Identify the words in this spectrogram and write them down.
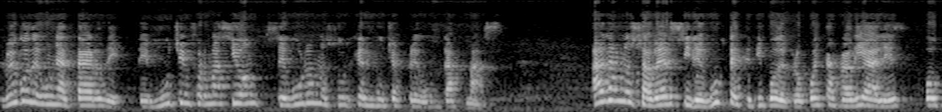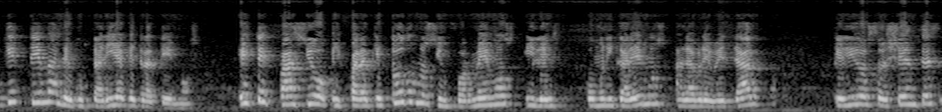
luego de una tarde de mucha información, seguro nos surgen muchas preguntas más. Háganos saber si les gusta este tipo de propuestas radiales o qué temas les gustaría que tratemos. Este espacio es para que todos nos informemos y les comunicaremos a la brevedad, queridos oyentes,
